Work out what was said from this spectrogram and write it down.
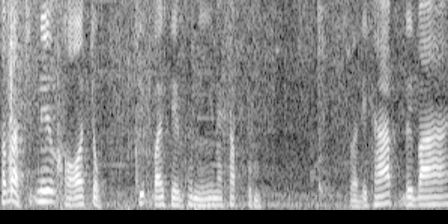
สำหรับคลิปนี้ก็ขอจบคลิปไว้เพียงเท่านี้นะครับผม สวัสดีครับ บ๊ายบาย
